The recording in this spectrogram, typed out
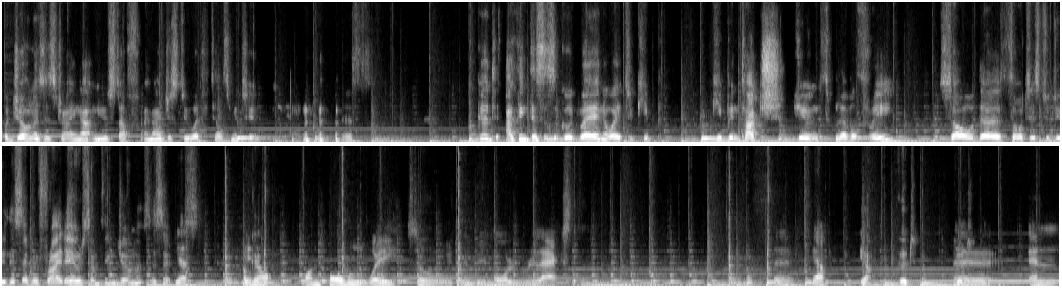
But Jonas is trying out new stuff, and I just do what he tells me to. Yes. Good. I think this is a good way, anyway, to keep keep in touch during level three. So the thought is to do this every Friday or something, Jonas. Is it? Yes. Okay. In an informal way, so it can be more relaxed and uh, yeah. Good. Good. Uh, and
